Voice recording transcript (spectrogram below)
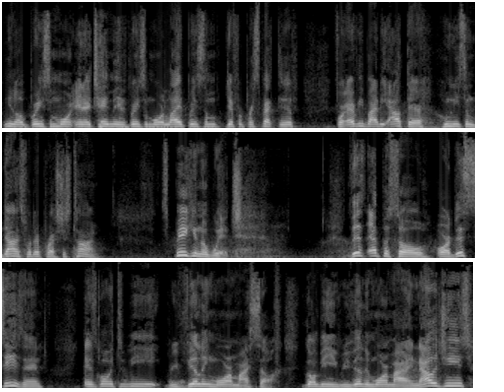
you know, bring some more entertainment, bring some more life, bring some different perspective for everybody out there who needs some dimes for their precious time. Speaking of which, this episode or this season is going to be revealing more of myself. It's going to be revealing more of my analogies.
